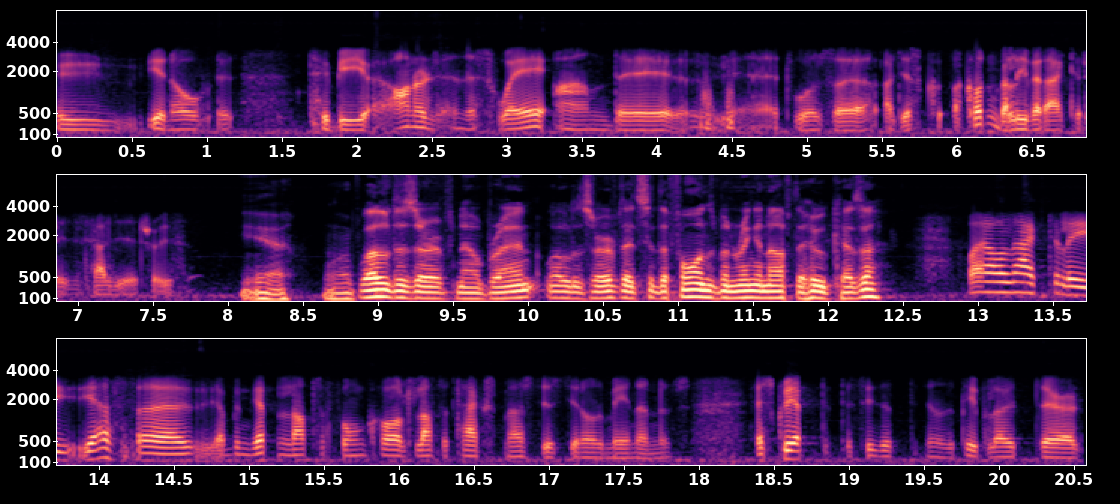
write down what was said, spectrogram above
to you know to be honoured in this way, and uh, it was. Uh, I just I couldn't believe it actually, to tell you the truth. Yeah. Well, Well deserved now, Brian. Well deserved. I'd say the phone's been ringing off the hook, has it? Well, actually, yes. Uh, I've been getting lots of phone calls, lots of text messages. You know what I mean? And it's it's great to see that you know the people out there,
